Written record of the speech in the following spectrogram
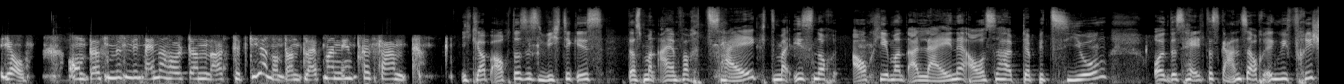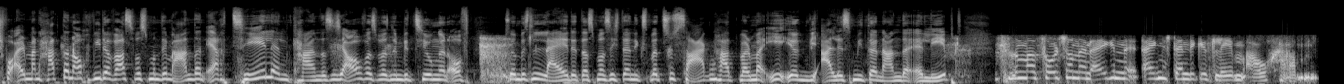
Ja, und das müssen die Männer halt dann akzeptieren und dann bleibt man interessant. Ich glaube auch, dass es wichtig ist, dass man einfach zeigt, man ist noch auch jemand alleine außerhalb der Beziehung und das hält das Ganze auch irgendwie frisch. Vor allem, man hat dann auch wieder was, was man dem anderen erzählen kann. Das ist ja auch was, was in Beziehungen oft so ein bisschen leidet, dass man sich da nichts mehr zu sagen hat, weil man eh irgendwie alles miteinander erlebt. Man soll schon ein eigen, eigenständiges Leben auch haben.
